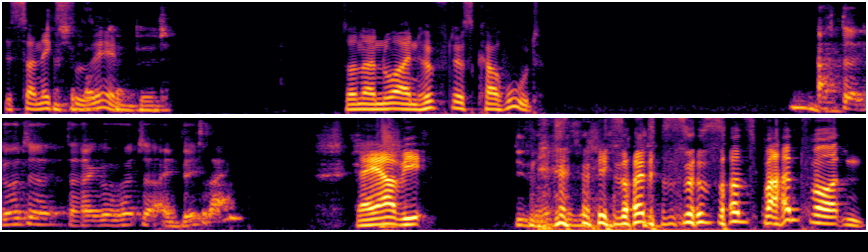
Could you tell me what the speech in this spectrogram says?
ist da nichts Ich zu sehen, Bild. sondern nur ein hüpfendes Kahut. Hm. Ach, da gehörte, da gehörte ein Bild rein? Naja, wie, Wie solltest du es sonst beantworten?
